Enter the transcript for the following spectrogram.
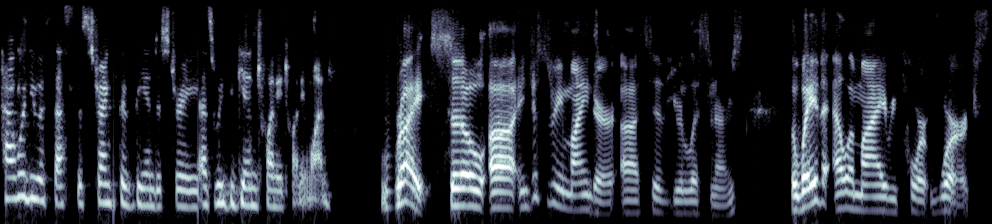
how would you assess the strength of the industry as we begin 2021? Right. So, uh, and just as a reminder uh, to your listeners, the way the LMI report works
